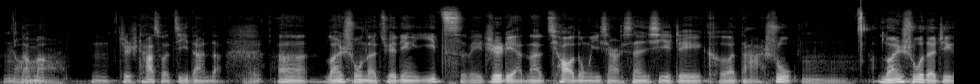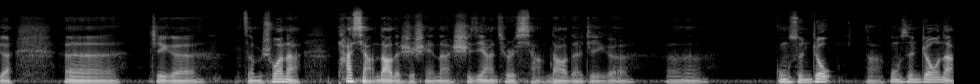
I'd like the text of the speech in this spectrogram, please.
那么，嗯，这是他所忌惮的。呃，栾书呢决定以此为支点呢，撬动一下三系这棵大树。嗯，栾书的这个呃这个怎么说呢？他想到的是谁呢？实际上就是想到的这个，嗯，公孙周啊。公孙周呢，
